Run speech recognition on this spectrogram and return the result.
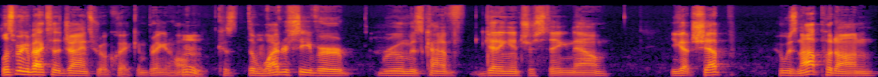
Let's bring it back to the Giants real quick and bring it home because the Mhm. wide receiver room is kind of getting interesting now. You got Shep, who was not put on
